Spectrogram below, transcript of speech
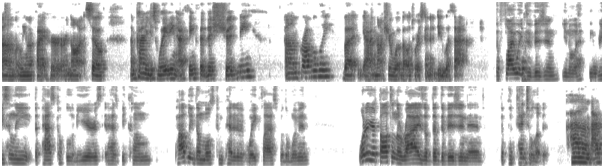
um, Ilima fight her or not. So I'm kind of just waiting. I think that this should be um, probably, but yeah, I'm not sure what Bellator is going to do with that. The flyweight division, you know, recently the past couple of years, it has become probably the most competitive weight class for the women. What are your thoughts on the rise of the division and the potential of it? Um, I've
